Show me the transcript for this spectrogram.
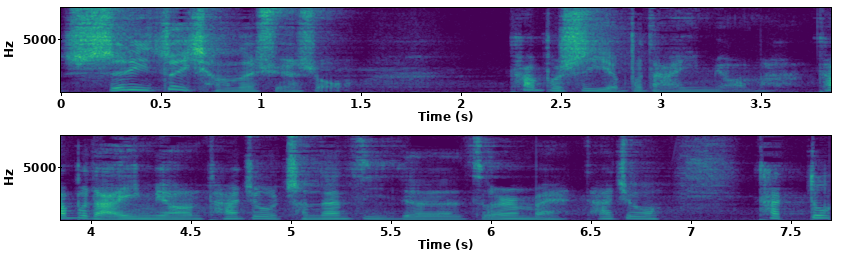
实力最强的选手，他不是也不打疫苗吗？他不打疫苗，他就承担自己的责任呗。他就他都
